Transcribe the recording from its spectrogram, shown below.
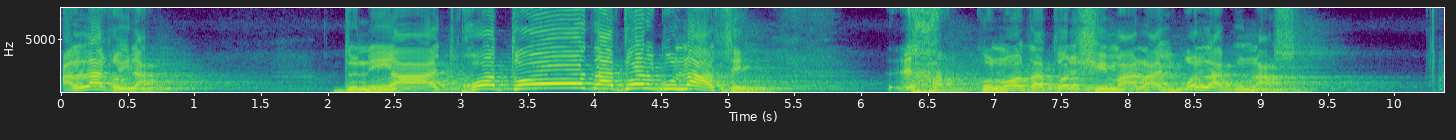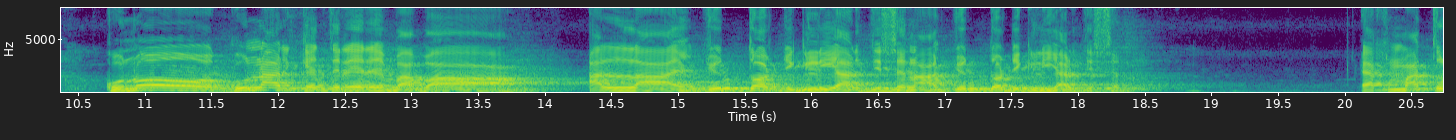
আল্লাহ কইরা দুনিয়ায় কত দাঁতর গুণা আছে। কোনো দাঁতর সীমা নাই, ওলা গুণা আছে। কোনো গুনার ক্ষেত্রে রে বাবা, আল্লাহ যুদ্ধ ডিগ্লিয়ার দিছে না, যুদ্ধ ডিগ্লিয়ার দিছে না। একমাত্র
